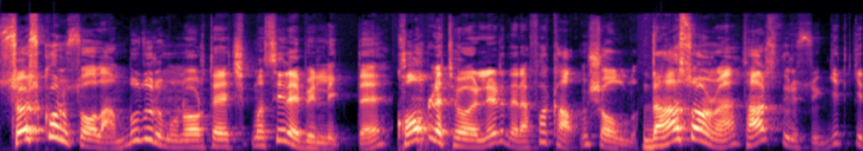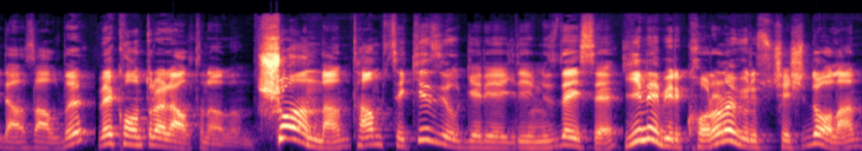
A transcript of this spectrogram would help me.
Söz konusu olan bu durumun ortaya çıkmasıyla birlikte komple teorileri de rafa kalkmış oldu. Daha sonra SARS virüsü gitgide azaldı ve kontrol altına alındı. Şu andan tam 8 yıl geriye gittiğimizde ise yine bir koronavirüs çeşidi olan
